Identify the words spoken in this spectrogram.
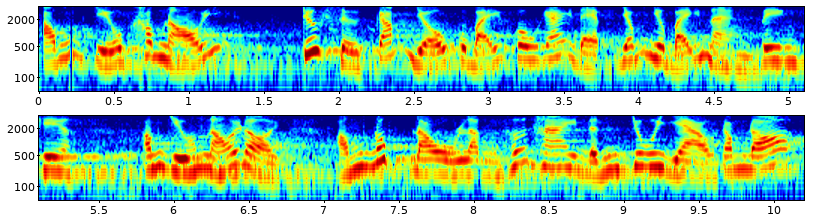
Ông chịu không nổi. Trước sự cám dỗ của bảy cô gái đẹp giống như bảy nàng tiên kia, ông chịu không nổi rồi. Ông đúc đầu lần thứ hai định chui vào trong đó.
